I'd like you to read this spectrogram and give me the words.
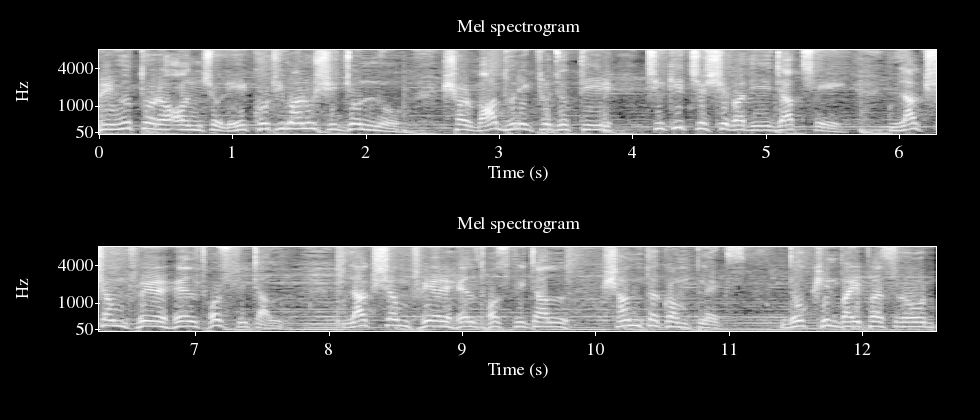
বৃহত্তর অঞ্চলে কোটি মানুষের জন্য সর্বাধুনিক প্রযুক্তির চিকিৎসা সেবা দিয়ে যাচ্ছে Laksam fair health hospital. Laksam fair health hospital Shanta complex, দক্ষিণ বাইপাস রোড,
